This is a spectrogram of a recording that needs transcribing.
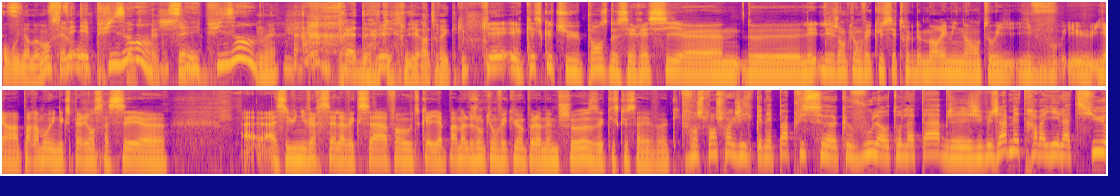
au bout d'un moment, c'est long. C'est épuisant. C'est épuisant. Ouais. Fred, tu veux dire un truc Qu'est-ce que tu penses de ces récits euh, de les, les gens qui ont vécu ces trucs de mort imminente où il, il- il y a apparemment une expérience assez euh, assez universelle avec ça. Enfin, en tout cas, il y a pas mal de gens qui ont vécu un peu la même chose. Qu'est-ce que ça évoque? Franchement, je crois que je connais pas plus euh, que vous là autour de la table. J'ai jamais travaillé là-dessus.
